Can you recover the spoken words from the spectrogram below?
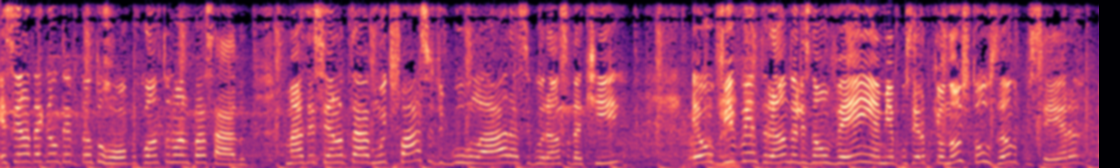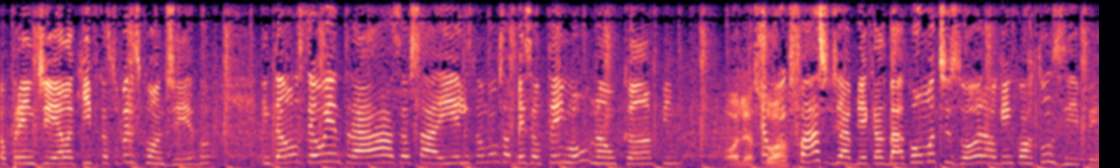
esse ano até que não teve tanto roubo quanto no ano passado. Mas esse ano tá muito fácil de burlar a segurança daqui. Eu vivo entrando, eles não veem a minha pulseira porque eu não estou usando pulseira. Eu prendi ela aqui, fica super escondido. Então, se eu entrar, se eu sair, eles não vão saber se eu tenho ou não camping. Olha É só. muito fácil de abrir aquelas barras. Com uma tesoura, alguém corta um zíper.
